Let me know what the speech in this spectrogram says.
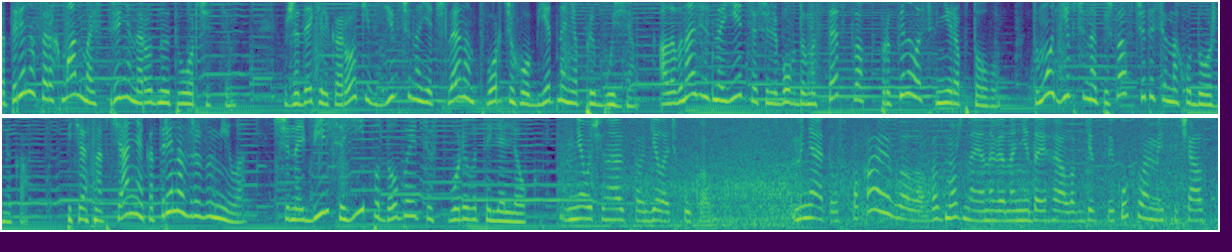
Катерина Сарахман майстриня народної творчості. Вже декілька років дівчина є членом творчого об'єднання Прибужжя. Але вона зізнається, що любов до мистецтва прокинулась в ній раптово. Тому дівчина пішла вчитися на художника. Під час навчання Катерина зрозуміла, що найбільше їй подобається створювати ляльок. Мне очень нравится делать кукол. Меня это успокаивало. Возможно, я, наверное, не доиграла в детстве куклами. Сейчас,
